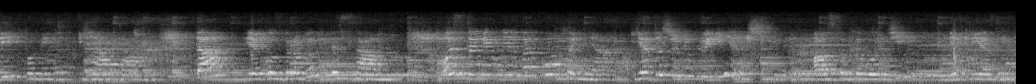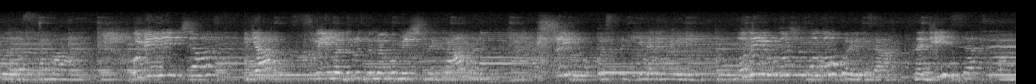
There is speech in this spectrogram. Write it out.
Відповідь я дам. Так, яку зробив ти сам. Ось таке моє захоплення. Я дуже люблю іграшки, а особливо ті, які я зробила сама. У вільний час я своїми друзями-помічниками шию ось такі ляльки. Вони їм дуже подобаються. Надіюся, вам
